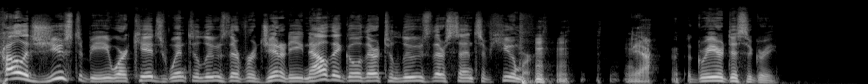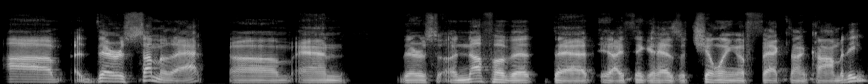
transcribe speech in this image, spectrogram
College used to be where kids went to lose their virginity. Now they go there to lose their sense of humor. yeah. Agree or disagree? Um, there's some of that. Um, and there's enough of it that I think it has a chilling effect on comedy.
